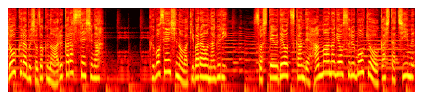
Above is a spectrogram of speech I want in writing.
同クラブ所属のアルカラス選手が、久保選手の脇腹を殴り、そして腕を掴んでハンマー投げをする暴挙を犯したチーム。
